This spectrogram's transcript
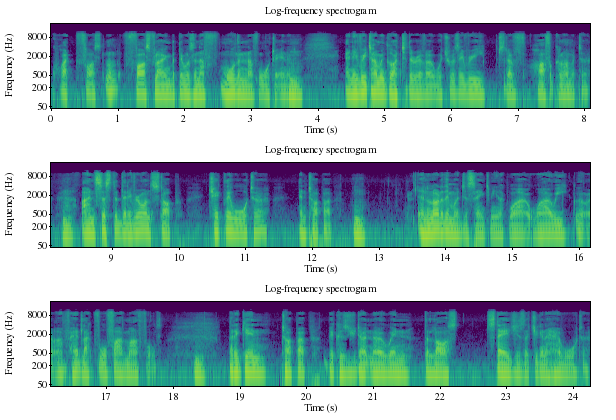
quite fast, not fast flowing, but there was enough, more than enough water in it. Hmm. And every time we got to the river, which was every sort of half a kilometer, hmm. I insisted that everyone stop, check their water, and top up. Hmm. And a lot of them were just saying to me, like, why, why are we, uh, I've had like four or five mouthfuls. But again, top up because you don't know when the last stage is that you're going to have water.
